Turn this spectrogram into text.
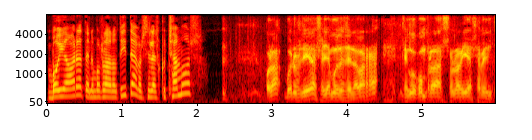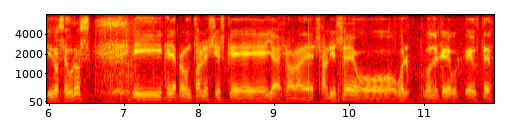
Voy ahora, tenemos la notita, a ver si la escuchamos. Hola, buenos días, llamo desde Navarra. Tengo compradas solarias a 22 euros y quería preguntarle si es que ya es la hora de salirse o, bueno, dónde cree usted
